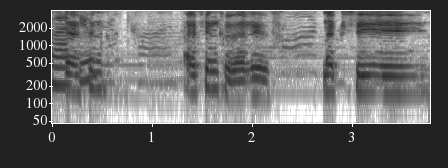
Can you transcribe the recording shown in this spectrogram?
I think I think there is. Like see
